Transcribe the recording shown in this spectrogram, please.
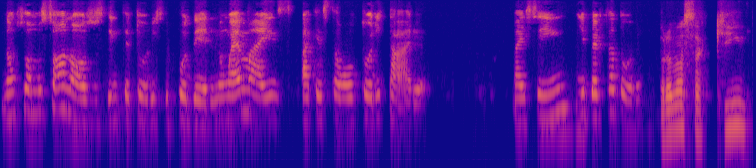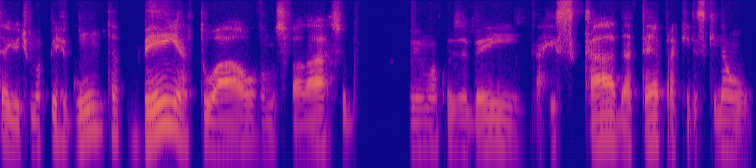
Não somos só nós os detentores do poder, não é mais a questão autoritária mas sim libertadora. Para nossa quinta e última pergunta, bem atual, vamos falar sobre uma coisa bem arriscada até para aqueles que não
